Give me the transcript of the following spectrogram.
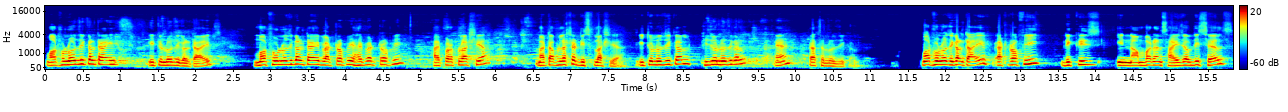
morphological types, etiological types. Morphological type atrophy, hypertrophy, hyperplasia, metaplasia, dysplasia, etiological, physiological and pathological. Morphological type, atrophy, decrease in number and size of the cells,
